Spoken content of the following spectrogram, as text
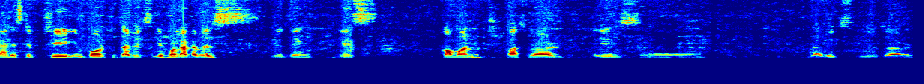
And step 3 import Zabbix default database using this command. Password is uh, user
